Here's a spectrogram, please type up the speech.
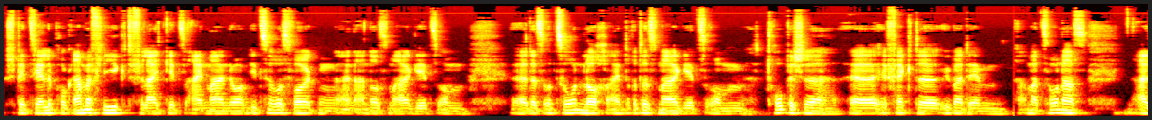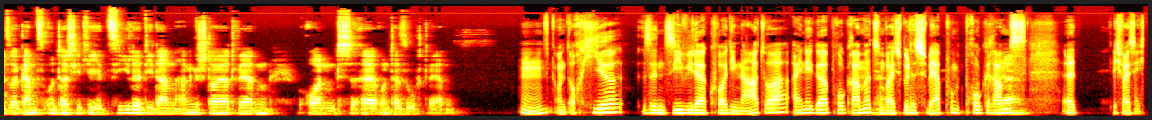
spezielle Programme fliegt. Vielleicht geht es einmal nur um die Cirruswolken, ein anderes Mal geht es um das Ozonloch, ein drittes Mal geht es um tropische äh, Effekte über dem Amazonas. Also ganz unterschiedliche Ziele, die dann angesteuert werden und äh, untersucht werden. Hm. Und auch hier sind Sie wieder Koordinator einiger Programme, ja. zum Beispiel des Schwerpunktprogramms, ja. äh, ich weiß nicht,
